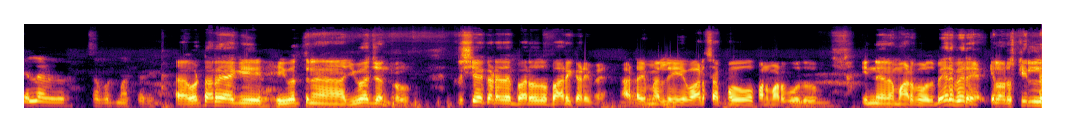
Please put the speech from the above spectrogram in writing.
ಎಲ್ಲರೂ ಸಪೋರ್ಟ್ ಮಾಡ್ತಾರೆ. ಆ, ಒಟ್ಟಾರೆಯಾಗಿ ಇವತ್ತಿನ ಯುವ ಜನರು ಕೃಷಿಯ ಕಡೆ ಬರೋದು ಭಾರಿ ಕಡಿಮೆ. ಆ ಟೈಮಲ್ಲಿ ವಾಟ್ಸಪ್ ಓಪನ್ ಮಾಡ್ಬೋದು ಇನ್ನೇನೋ ಮಾಡ್ಬೋದು. ಬೇರೆ ಬೇರೆ ಕೆಲವರು ಸ್ಕಿಲ್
